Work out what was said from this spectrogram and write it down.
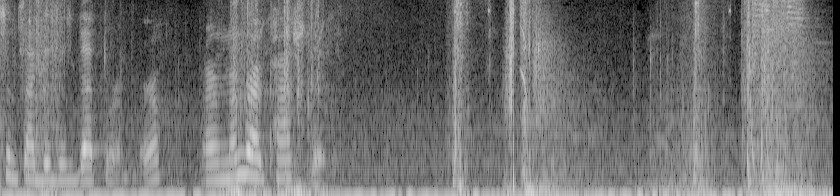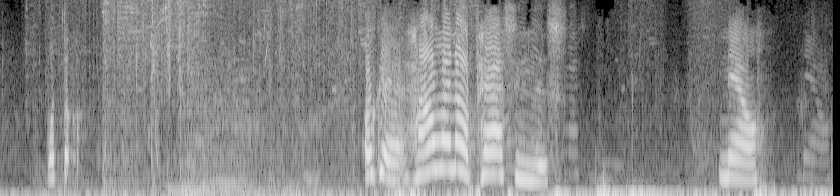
Since I did this death run, bro. I remember I passed it. What the? Okay, how am I not passing this? Now. now.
